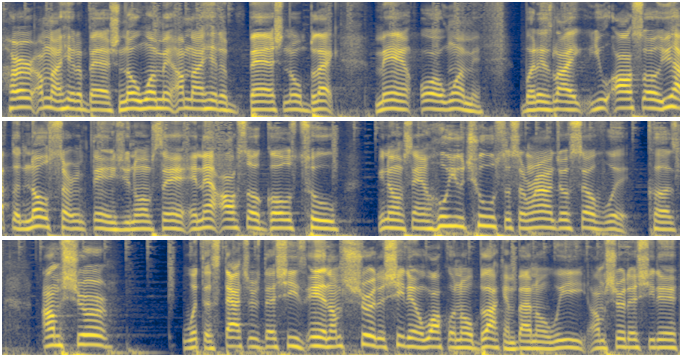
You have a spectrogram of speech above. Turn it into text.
her. I'm not here to bash no woman. I'm not here to bash no black man or woman. But it's like you also you have to know certain things, you know what I'm saying? And that also goes to, you know what I'm saying, who you choose to surround yourself with. Cause I'm sure with the statures that she's in, I'm sure that she didn't walk on no block and buy no weed. I'm sure that she didn't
